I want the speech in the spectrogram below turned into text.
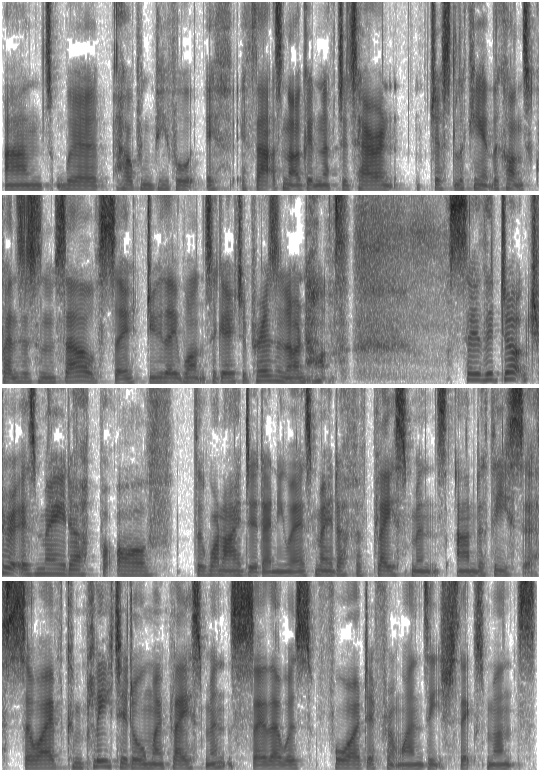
and we're helping people if, if that's not a good enough deterrent just looking at the consequences themselves so do they want to go to prison or not so the doctorate is made up of the one I did anyway. Is made up of placements and a thesis. So I've completed all my placements. So there was four different ones each six months,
